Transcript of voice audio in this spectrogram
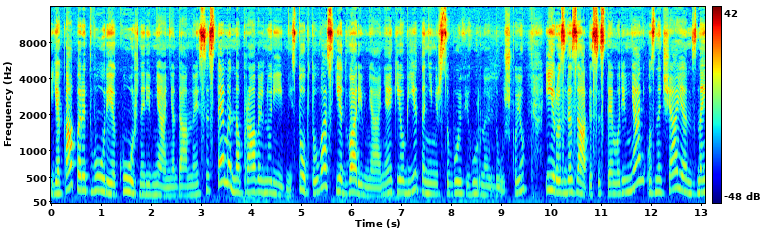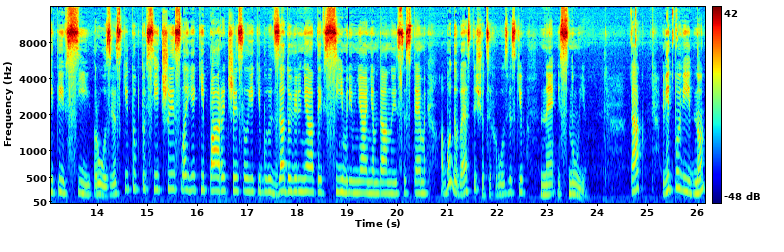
яка перетворює кожне рівняння даної системи на правильну рівність. Тобто у вас є два рівняння, які об'єднані між собою фігурною дужкою, і розв'язати систему рівнянь означає знайти всі розв'язки, тобто всі числа, які пари чисел, які будуть задовільняти всім рівнянням даної системи, або довести, що цих розв'язків не існує. Так, відповідно,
